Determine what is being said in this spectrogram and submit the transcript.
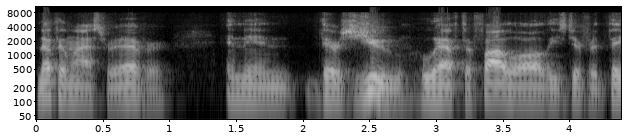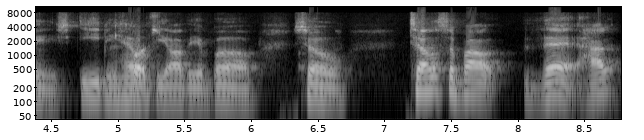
nothing lasts forever. And then there's you who have to follow all these different things, eating healthy, all the above. So tell us about that. How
